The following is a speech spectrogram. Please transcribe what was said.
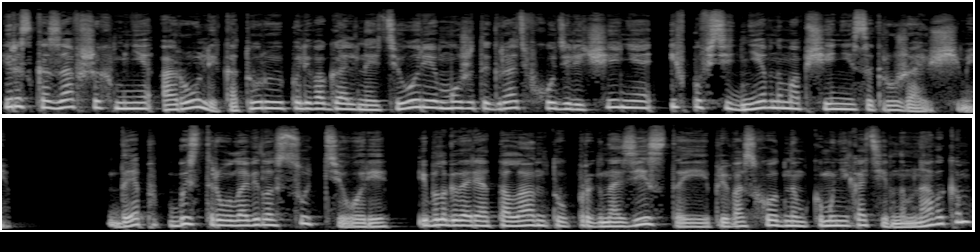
и рассказавших мне о роли, которую поливагальная теория может играть в ходе лечения и в повседневном общении с окружающими. Деб быстро уловила суть теории и благодаря таланту прогнозиста и превосходным коммуникативным навыкам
